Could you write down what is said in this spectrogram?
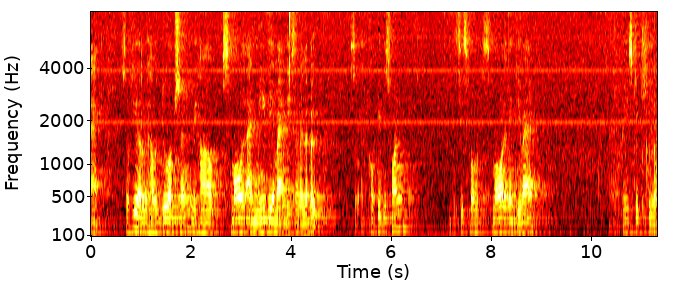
ad. So here we have two options. We have small and medium ad is available. So I copy this one this is for small increment paste it here.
